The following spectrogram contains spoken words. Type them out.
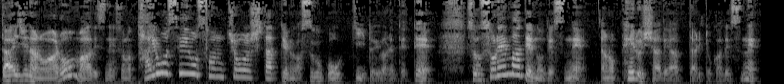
大事なのは、ローマはですね、その多様性を尊重したっていうのがすごく大きいと言われてて、その、それまでのですね、あの、ペルシャであったりとかですね、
